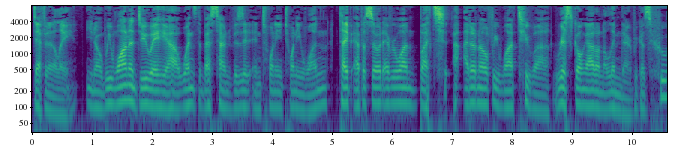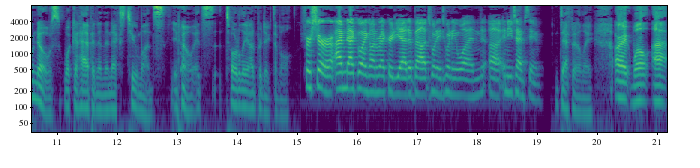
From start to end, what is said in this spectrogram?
Definitely. You know, we want to do a uh, when's the best time to visit in 2021 type episode, everyone, but I don't know if we want to uh, risk going out on a limb there because who knows what could happen in the next two months. You know, it's totally unpredictable. For sure. I'm not going on record yet about 2021 uh, anytime soon. Definitely. All right. Well, uh,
